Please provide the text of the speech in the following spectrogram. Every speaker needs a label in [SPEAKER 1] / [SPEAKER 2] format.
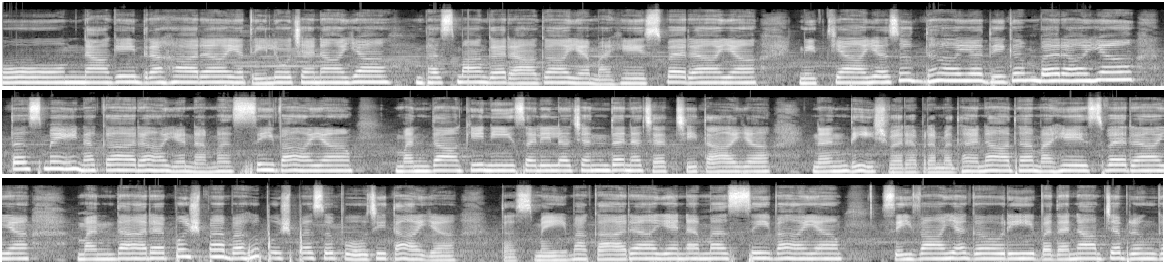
[SPEAKER 1] ॐ नागेन्द्रहाराय त्रिलोचनाय भस्माङ्गरागाय महेश्वराय नित्याय शुद्धाय दिगम्बराय तस्मै नकाराय नमः शिवाय मन्दाकिनी सलिलचन्दनचर्चिताय नन्दीश्वरप्रमथनाथ महेश्वराय मन्दारपुष्पबहुपुष्पसुपूजिताय तस्मै मकाराय नमः शिवाय। शिवाय गौरीवदनाब्जभृङ्ग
